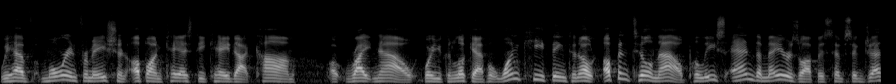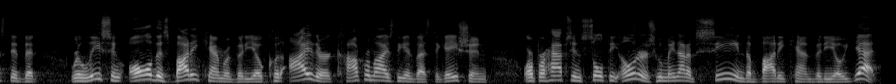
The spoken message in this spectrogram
We have more information up on KSDK.com uh, right now where you can look at. But one key thing to note, up until now, police and the mayor's office have suggested that releasing all this body camera video could either compromise the investigation or perhaps insult the owners who may not have seen the body cam video yet.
